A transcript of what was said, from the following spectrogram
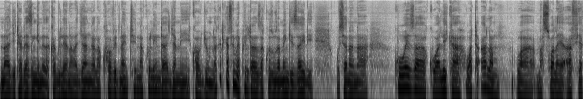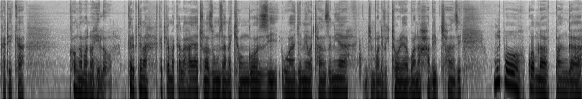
na jitihada zingine za kukabiliana na janga la COVID-19 na kulinda jamii kwa ujumla. Katika sehemu ya pili tutaweza kuzungumza mengi zaidi kuhusiana na kuweza kualika wataalam wa masuala ya afya katika kongamano hilo. Karibu tena katika makala haya, tunazungumza na kiongozi wa jamii wa Tanzania jimboni Victoria, Bwana Habib Chanzi. Mlipokuwa mnapanga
